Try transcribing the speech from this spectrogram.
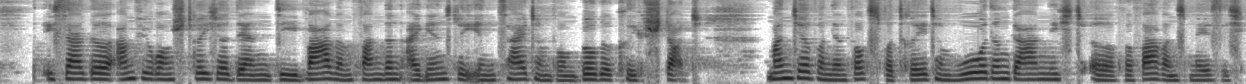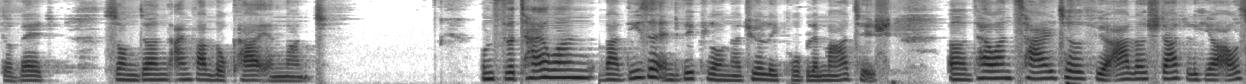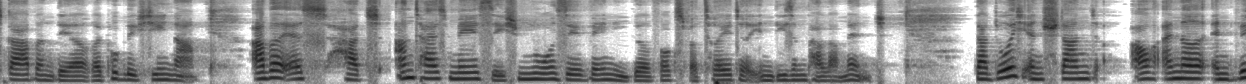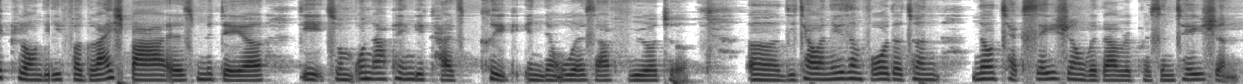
Ich sage Anführungsstriche, denn die Wahlen fanden eigentlich in Zeiten vom Bürgerkrieg statt. Manche von den Volksvertretern wurden gar nicht äh, verfahrensmäßig gewählt, sondern einfach lokal ernannt. Und für Taiwan war diese Entwicklung natürlich problematisch. Äh, Taiwan zahlte für alle staatliche Ausgaben der Republik China, aber es hat anteilsmäßig nur sehr wenige Volksvertreter in diesem Parlament. Dadurch entstand auch eine Entwicklung, die vergleichbar ist mit der, die zum Unabhängigkeitskrieg in den USA führte. Äh, die Taiwanesen forderten No Taxation without Representation,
